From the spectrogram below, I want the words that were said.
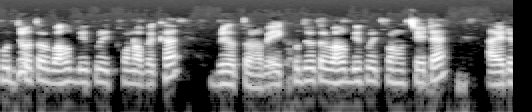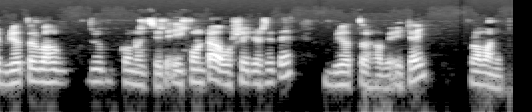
ক্ষুদ্রতর বাহুর বিপরীত কোণ অপেক্ষা বৃহত্তর হবে। এই ক্ষুদ্রতর বাহুর বিপরীত কোণ হচ্ছে এটা, আর এটা বৃহত্তর বাহুর কোণ হচ্ছে এটা। এই কোণটা অবশ্যই এটার সাথে বৃহত্তর হবে। এটাই প্রমাণিত।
